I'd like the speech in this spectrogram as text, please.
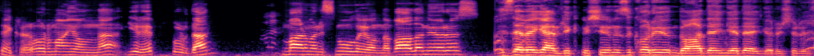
Tekrar orman yoluna girip buradan Marmaris Muğla yoluna bağlanıyoruz. Biz eve geldik. Işığınızı koruyun. Doğa dengede. Görüşürüz.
